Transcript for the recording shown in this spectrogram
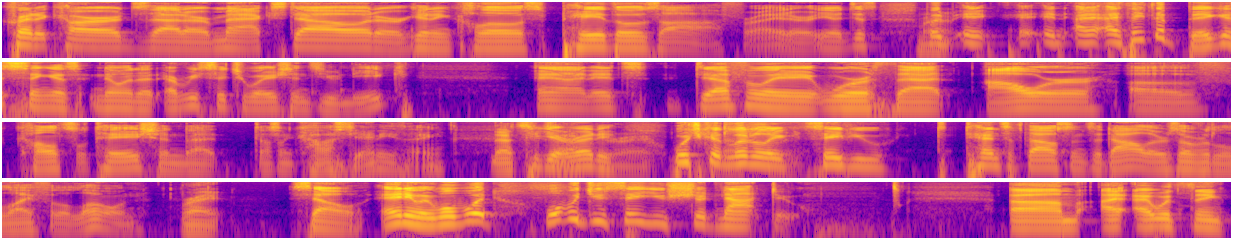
credit cards that are maxed out or getting close, pay those off, right? Or you know, just. right. But it, and I I think the biggest thing is knowing that every situation's unique and it's definitely worth that hour of consultation that doesn't cost you anything That's to get ready, right. which could literally save you tens of thousands of dollars over the life of the loan. Right. So anyway, well, what what would you say you should not do? Um, I, I would think,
